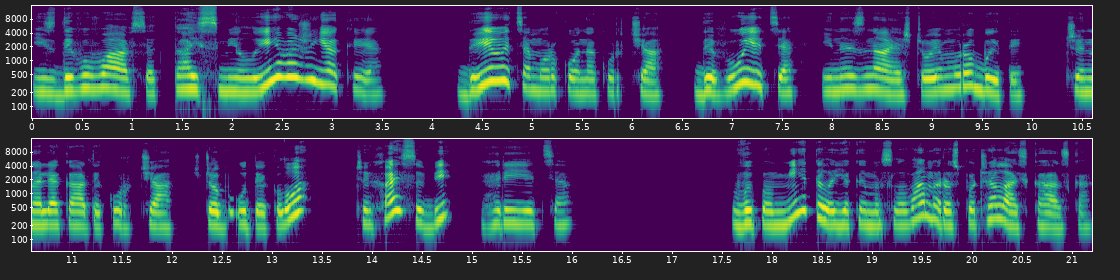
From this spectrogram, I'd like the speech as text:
і здивувався, та й сміливе ж яке. Дивиться Мурко на курча дивується і не знає, що йому робити, чи налякати курча, щоб утекло, чи хай собі гріється. Ви помітили, якими словами розпочалась казка?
